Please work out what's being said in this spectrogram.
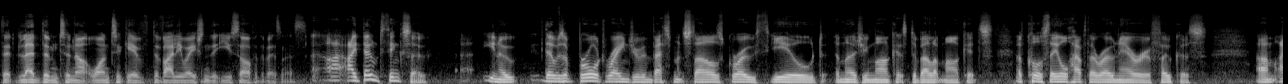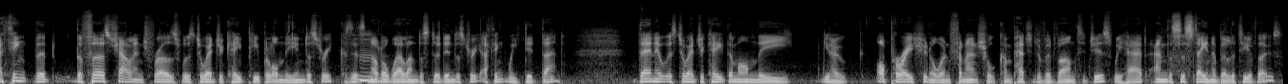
that led them to not want to give the valuation that you saw for the business. I, I don't think so. Uh, you know, there was a broad range of investment styles: growth, yield, emerging markets, developed markets. Of course, they all have their own area of focus. Um, I think that the first challenge for us was to educate people on the industry because it's mm. not a well understood industry. I think we did that. Then it was to educate them on the you know operational and financial competitive advantages we had and the sustainability of those.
